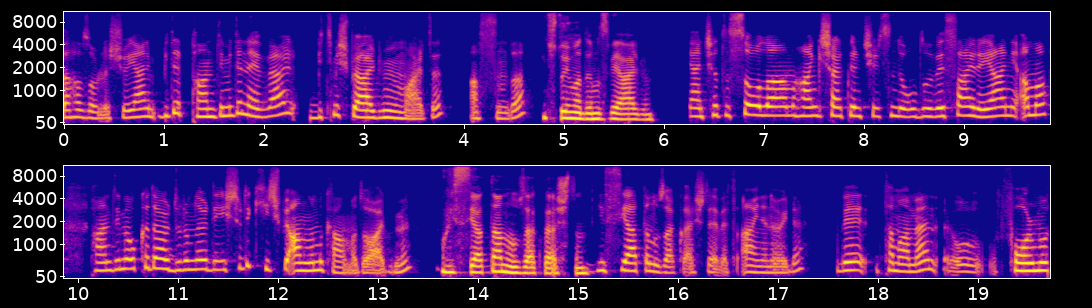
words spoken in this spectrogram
daha zorlaşıyor. Yani bir de pandemiden evvel bitmiş bir albümüm vardı aslında. Hiç duymadığımız bir albüm. Yani çatısı olan, hangi şarkıların içerisinde olduğu vesaire yani ama pandemi o kadar durumları değiştirdi ki hiçbir anlamı kalmadı o albümün. O hissiyattan mı uzaklaştın? Hissiyattan uzaklaştı evet aynen öyle. Ve tamamen o formu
